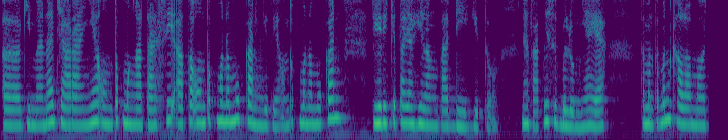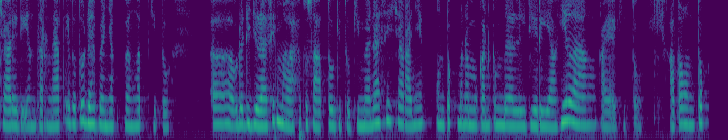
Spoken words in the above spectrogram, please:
Uh, gimana caranya untuk mengatasi atau untuk menemukan gitu ya, untuk menemukan diri kita yang hilang tadi gitu. Nah, tapi sebelumnya ya, teman-teman kalau mau cari di internet itu tuh udah banyak banget gitu uh, udah dijelasin malah satu-satu gitu gimana sih caranya untuk menemukan kembali diri yang hilang kayak gitu atau untuk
